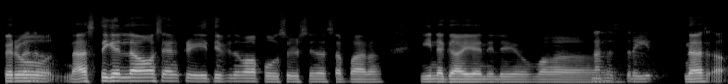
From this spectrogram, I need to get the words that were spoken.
Pero naastigan lang ako kasi ang creative ng mga posters nila sa parang ginagaya nila yung mga... Nasa straight. Nasa,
